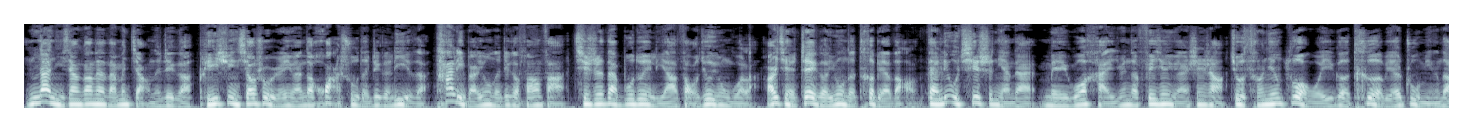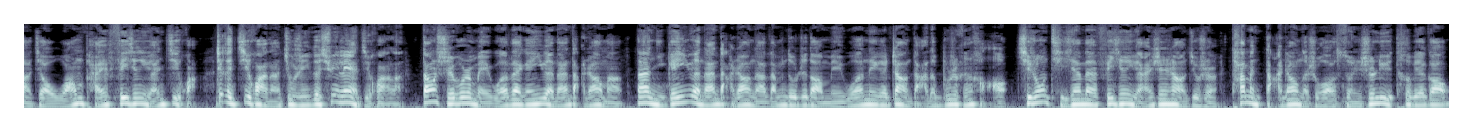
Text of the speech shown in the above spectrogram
那你像刚才咱们讲的这个培训销售人员的话术的这个例子，它里边用的这个方法，其实在部队里啊早就用过了，而且这个用的特别早，在六七十年代，美国海军的飞行员身上就曾经做过一个特别著名的叫“王牌飞行员计划”。这个计划呢，就是一个训练计划了。当时不是美国在跟越南打仗吗？那你跟越南打仗呢？咱们都知道，美国那个仗打的不是很好，其中体现在飞行员身上，就是他们打仗的时候损失率特别高，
